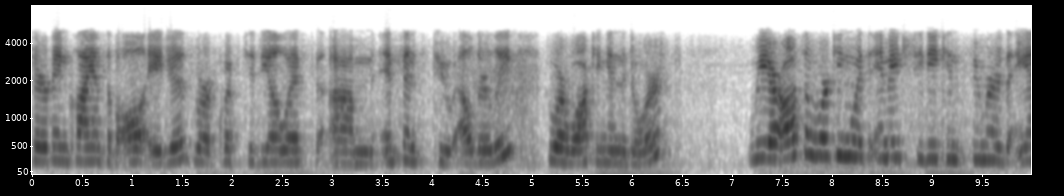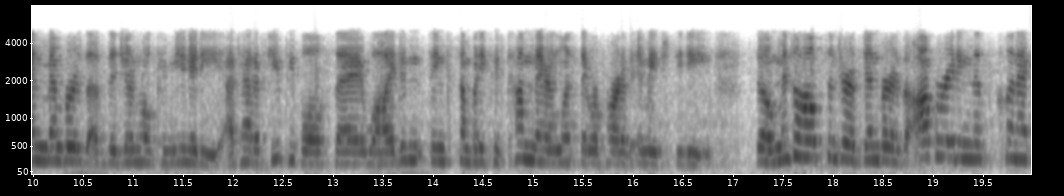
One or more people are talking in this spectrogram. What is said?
serving clients of all ages. We're equipped to deal with um, infants to elderly who are walking in the doors. We are also working with MHCD consumers and members of the general community. I've had a few people say, well, I didn't think somebody could come there unless they were part of MHCD. So Mental Health Center of Denver is operating this clinic,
